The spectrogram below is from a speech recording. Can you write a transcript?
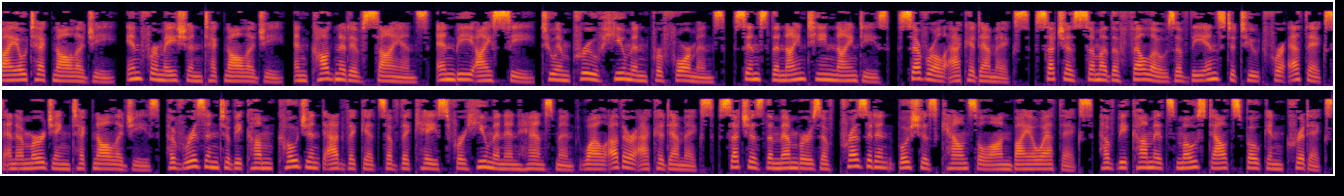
biotechnology, information technology, and cognitive science (NBIC) to improve human performance. Since the 1990s, several academics, such as some of the fellows of the Institute for Ethics and Emerging Technologies, have risen to become cogent advocates of the case for human enhancement, while other academics, such as the members of President Bush's Council on Bioethics, have become its most outspoken critics.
